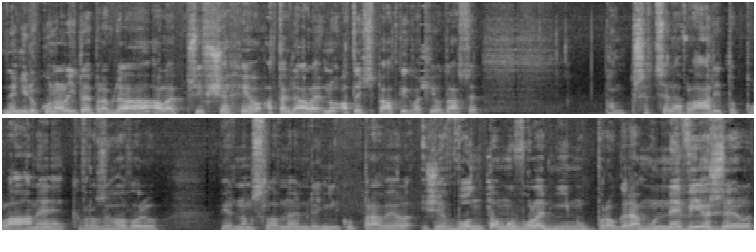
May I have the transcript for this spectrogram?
není dokonalý, to je pravda, ale při všech jeho a tak dále. No a teď zpátky k vaší otázce. Pan předseda vlády Topolánek v rozhovoru v jednom slavném denníku pravil, že on tomu volebnímu programu nevěřil,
